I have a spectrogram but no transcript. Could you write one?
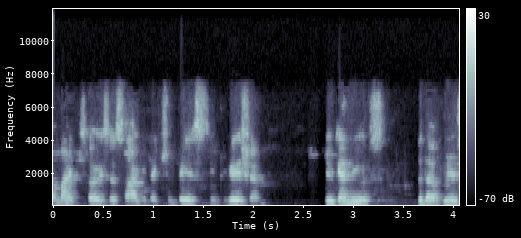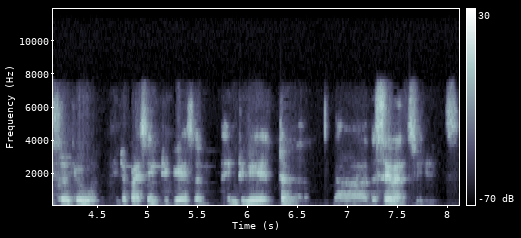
a microservices architecture based integration, you can use the WSO2 Enterprise Integrator, integrator uh, the 7 series.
